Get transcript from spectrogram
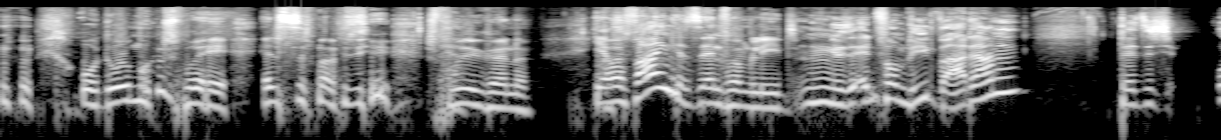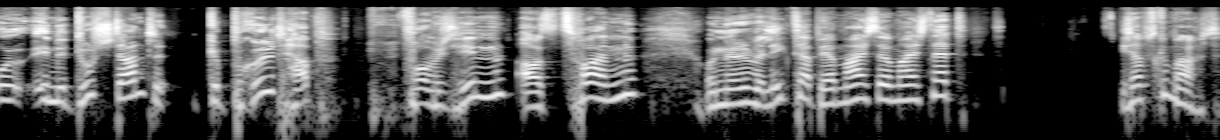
Odol Mundspray. Hättest du mal ein bisschen sprühen können. Ja, was war denn jetzt das Ende vom Lied? Das Ende vom Lied war dann, dass ich in der Dusche stand, gebrüllt hab vor mich hin, aus Zorn, und dann überlegt hab, ja, mach ich's oder mach ich's nicht? Ich hab's gemacht.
